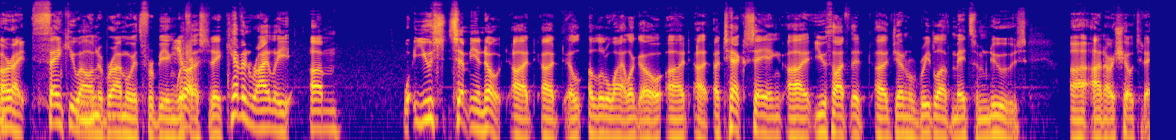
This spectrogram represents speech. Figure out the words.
All right. Thank you, Alan mm-hmm. Abramowitz, for being sure. with us today. Kevin Riley, um, you sent me a note uh, uh, a, a, little while ago, uh, uh a text saying uh, you thought that uh, General Breedlove made some news on our show today.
